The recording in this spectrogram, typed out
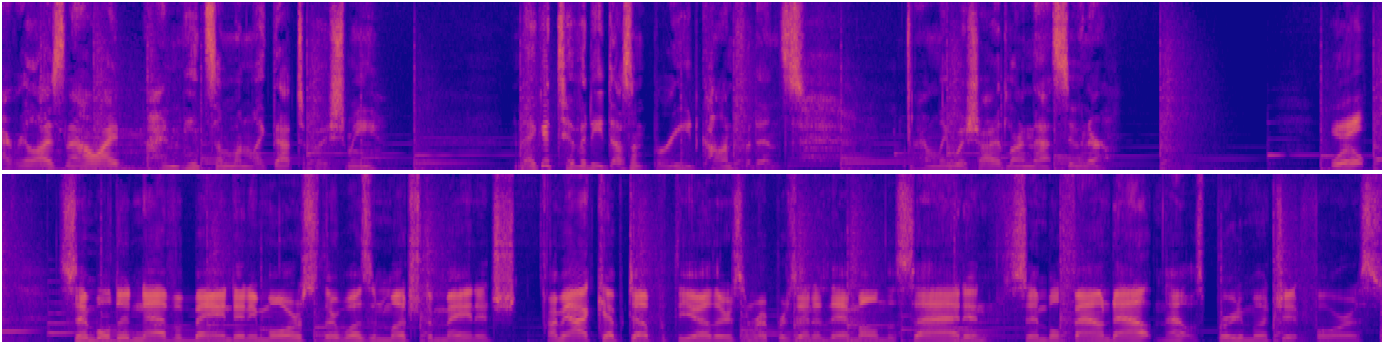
I realize now I, I need someone like that to push me. Negativity doesn't breed confidence. I only wish I had learned that sooner. Well, Symbol didn't have a band anymore, so there wasn't much to manage. I mean, I kept up with the others and represented them on the side, and Symbol found out, and that was pretty much it for us.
